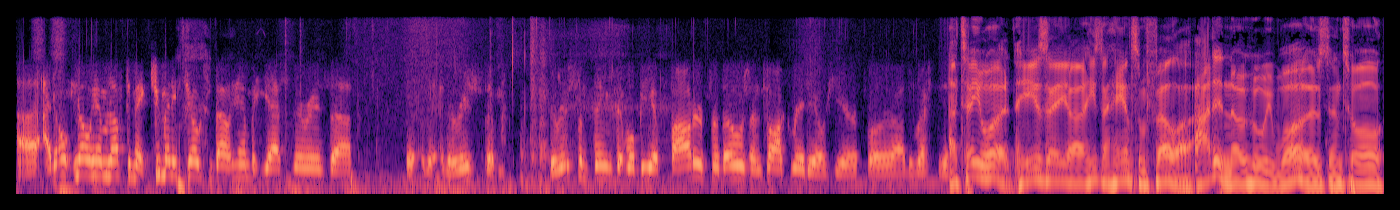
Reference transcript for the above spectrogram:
uh, I don't know him enough to make too many jokes about him, but yes, there is uh, there, there is some there is some things that will be a fodder for those on talk radio here for uh, the rest of the. I tell you what, he's a uh, he's a handsome fella. I didn't know who he was until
